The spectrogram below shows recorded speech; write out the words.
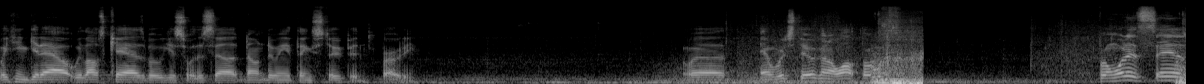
We can get out. We lost Caz, but we can sort this out. Don't do anything stupid, Brodie. Well, and we're still gonna walk through it. From what it says,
